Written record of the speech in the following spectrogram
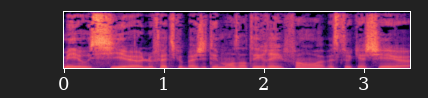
mais aussi le fait que bah, j'étais moins intégré. Enfin, on va pas se le cacher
